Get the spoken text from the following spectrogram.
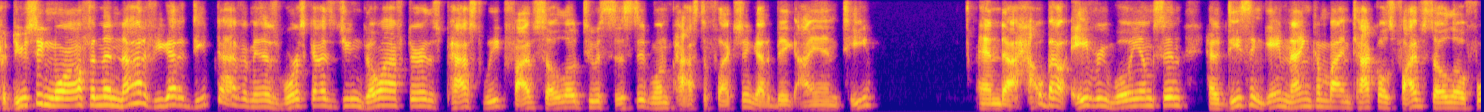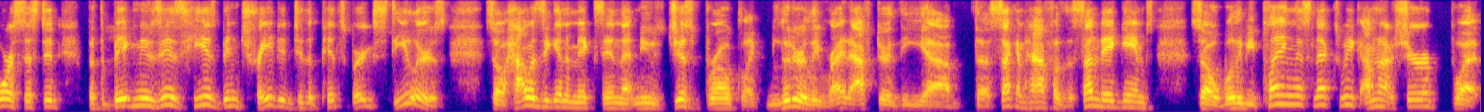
producing more often than not. If you got a deep dive, I mean, there's worse guys that you can go after. This past week, five solo, two assisted, one pass deflection, got a big INT. And uh, how about Avery Williamson? Had a decent game, nine combined tackles, five solo, four assisted. But the big news is he has been traded to the Pittsburgh Steelers. So how is he going to mix in? That news just broke, like literally right after the uh, the second half of the Sunday games. So will he be playing this next week? I'm not sure, but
